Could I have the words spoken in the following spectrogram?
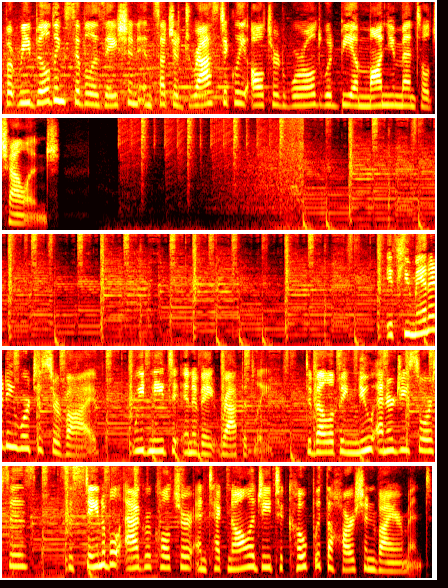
but rebuilding civilization in such a drastically altered world would be a monumental challenge. If humanity were to survive, we'd need to innovate rapidly, developing new energy sources, sustainable agriculture, and technology to cope with the harsh environment.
